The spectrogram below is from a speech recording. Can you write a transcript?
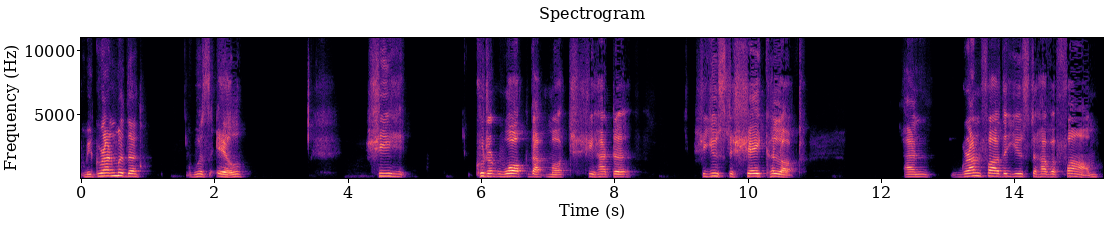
My grandmother was ill. She couldn't walk that much. She had to, she used to shake a lot. And grandfather used to have a farm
